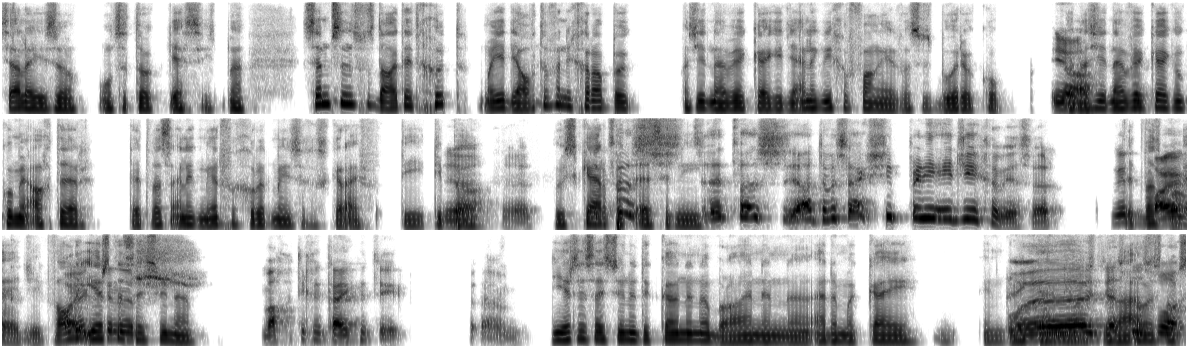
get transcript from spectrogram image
Selfe hierso. Ons het ook yes, maar Simpsons was daai tyd goed, maar jy die helfte van die grappe as jy nou weer kyk, het jy eintlik nie gevang nie. Dit was soos boor jou kop. Ja. En as jy nou weer kyk, dan kom jy agter dit was eintlik meer vir groot mense geskryf. Die tipe ja, ja. hoe skerp dit is en nie. Dit was ja, dit was actually pretty edgy geweest hoor. Ek weet Dit was baie- baie edgy. Veral die eerste seisoene. Mag het nie gekyk het. Ehm um, Die eerste seisoene toe Conan O'Brien en uh, Adam McKay en Greg Daniels, daai mos ouens waar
